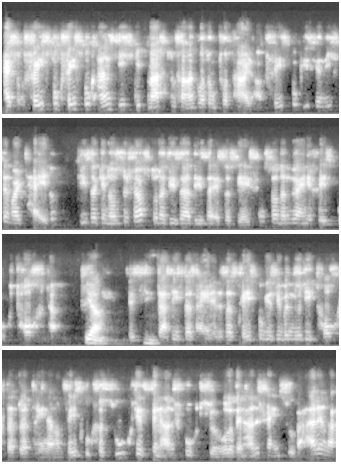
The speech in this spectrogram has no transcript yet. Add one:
Also Facebook, Facebook an sich gibt Macht und Verantwortung total ab. Facebook ist ja nicht einmal Teil dieser Genossenschaft oder dieser, dieser Association, sondern nur eine Facebook-Tochter. Ja. Das, das, ist das eine. Das heißt, Facebook ist über nur die Tochter dort drinnen. Und Facebook versucht jetzt den Anspruch zu, oder den Anschein zu wahren nach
